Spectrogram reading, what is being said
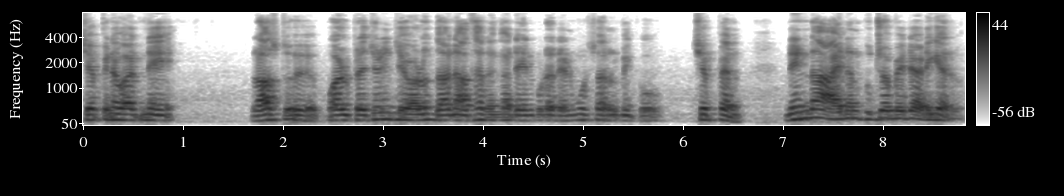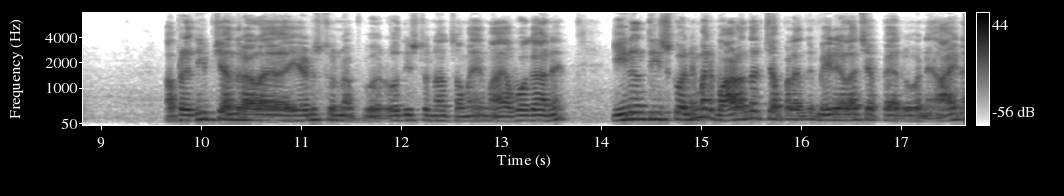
చెప్పిన వాటిని రాస్తూ వాళ్ళు ప్రచురించేవాళ్ళు దాని ఆధారంగా నేను కూడా రెండు మూడు సార్లు మీకు చెప్పాను. నిన్న ఆయనను కూర్చోబెట్టి అడిగారు ఆ ప్రదీప్ చంద్ర అలా ఏడుస్తున్న రోధిస్తున్న సమయం అవ్వగానే ఈయనను తీసుకొని మరి వాళ్ళందరూ చెప్పలేదు మీరు ఎలా చెప్పారు అని. ఆయన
